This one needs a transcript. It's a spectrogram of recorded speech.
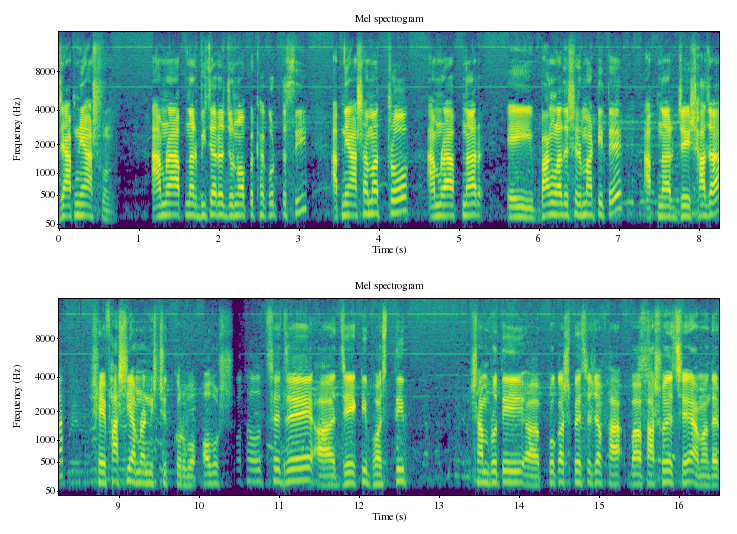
যে আপনি আসুন। আমরা আপনার বিচারের জন্য অপেক্ষা করতেছি। আপনি আসা মাত্র, আমরা আপনার এই বাংলাদেশের মাটিতে আপনার যে সাজা সেই ফাঁসি আমরা নিশ্চিত করব। অবশ্য কথা হচ্ছে যে যে একটি ভয়েস ক্লিপ সম্প্রতি প্রকাশ পেয়েছে যা বা ফাঁস হয়েছে আমাদের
